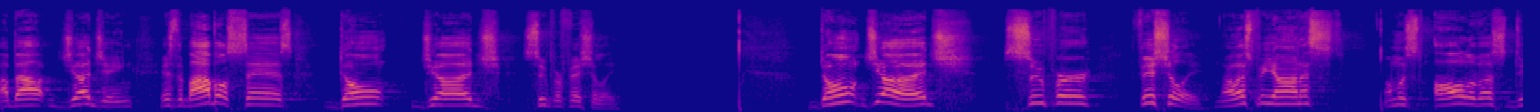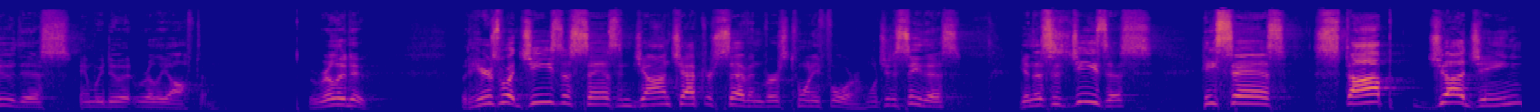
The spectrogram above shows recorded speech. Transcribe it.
about judging is the Bible says, don't judge superficially. Don't judge superficially. Now, let's be honest. Almost all of us do this, and we do it really often. We really do. But here's what Jesus says in John chapter 7, verse 24. I want you to see this. Again, this is Jesus. He says, Stop judging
